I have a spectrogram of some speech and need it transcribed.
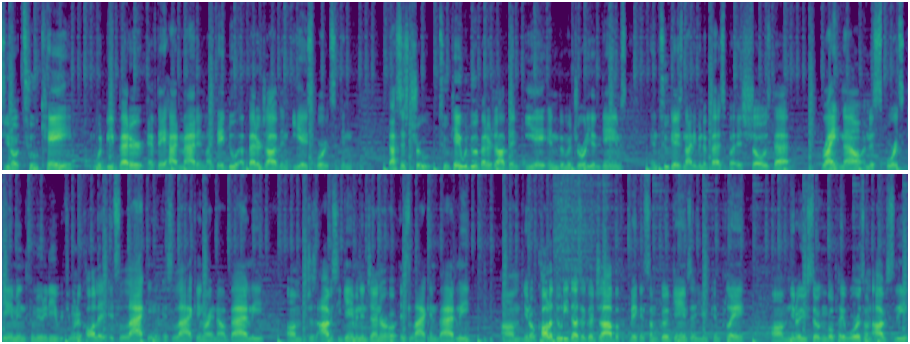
you know 2K would be better if they had Madden. Like they do a better job than EA Sports, and that's just true. 2K would do a better job than EA in the majority of the games, and 2K is not even the best. But it shows that right now in the sports gaming community, if you want to call it, it's lacking. It's lacking right now badly. Um, just obviously gaming in general is lacking badly. Um, you know, Call of Duty does a good job of making some good games that you can play. Um, you know, you still can go play Warzone. Obviously,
